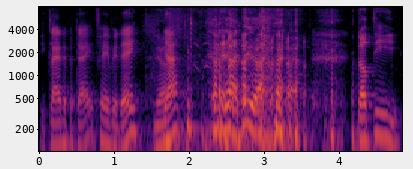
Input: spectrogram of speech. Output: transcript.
die kleine partij, VVD, ja. ja, die ja. dat die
